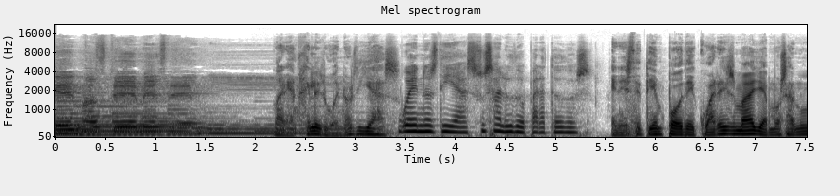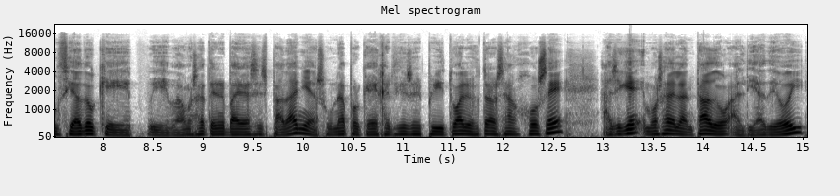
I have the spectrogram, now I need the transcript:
¿Y qué más temes de mí? María Ángeles, buenos días. Buenos días, un saludo para todos. En este tiempo de cuaresma ya hemos anunciado que eh, vamos a tener varias espadañas, una porque hay ejercicios espirituales, otra San José, así que hemos adelantado al día de hoy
